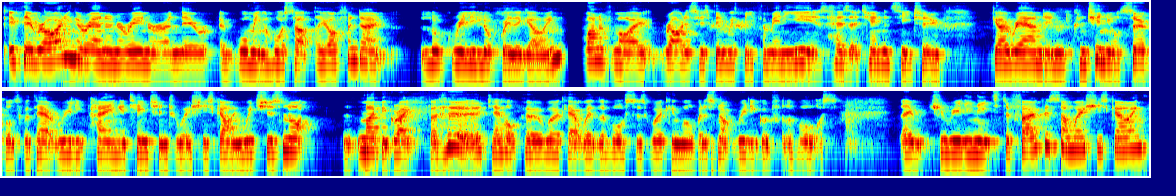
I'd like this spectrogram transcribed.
if they're riding around an arena and they're warming a horse up, they often don't look really look where they're going. One of my riders who's been with me for many years has a tendency to go round in continual circles without really paying attention to where she's going, which is not might be great for her to help her work out whether the horse is working well, but it's not really good for the horse. They, she really needs to focus on where she's going.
